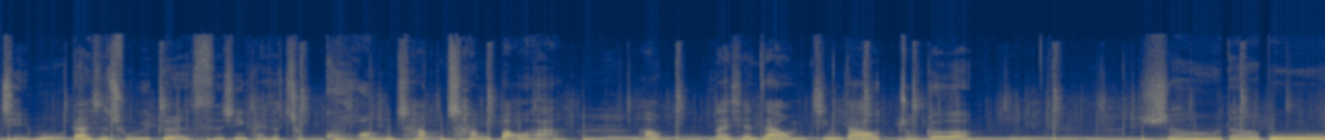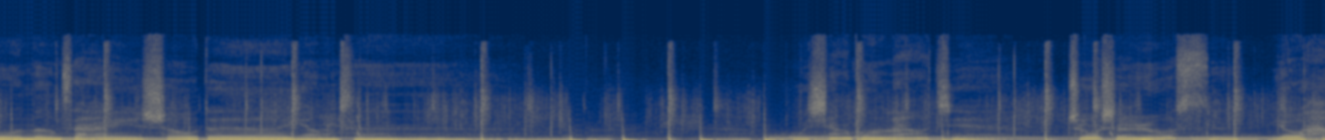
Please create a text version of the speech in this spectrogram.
节目，但是出于个人私心，还是狂唱唱爆它。好，那现在我们进到主歌了。瘦到不能再收的样子，我想不了解，出生入死有好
